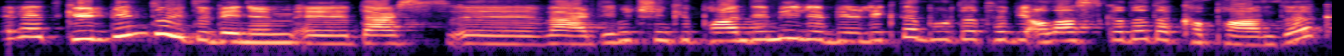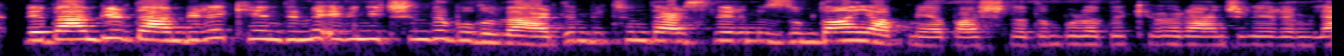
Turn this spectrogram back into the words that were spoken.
Evet, Gülbin duydu benim e, ders e, verdiğimi. Çünkü pandemiyle birlikte burada tabii Alaska'da da kapandık. Ve ben birdenbire kendimi evin içinde buluverdim. Bütün derslerimi Zoom'dan yapmaya başladım buradaki öğrencilerimle.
